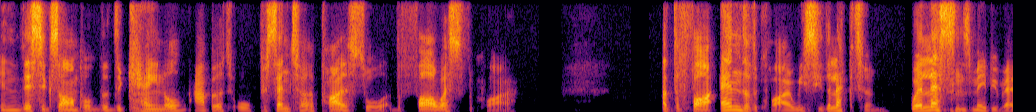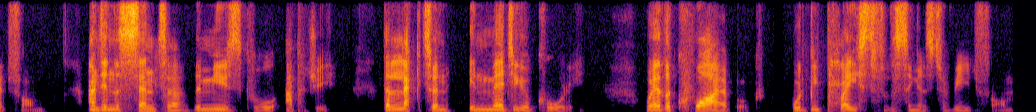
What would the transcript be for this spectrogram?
In this example, the decanal abbot or precentor, prior stall at the far west of the choir. At the far end of the choir, we see the lectern, where lessons may be read from, and in the center, the musical apogee, the lectern in medio chori, where the choir book would be placed for the singers to read from.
